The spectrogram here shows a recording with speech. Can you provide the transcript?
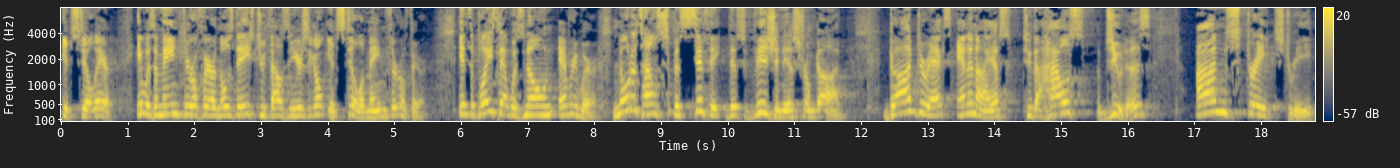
It's still there. It was a main thoroughfare in those days, 2,000 years ago. It's still a main thoroughfare. It's a place that was known everywhere. Notice how specific this vision is from God. God directs Ananias to the house of Judas on Straight Street,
